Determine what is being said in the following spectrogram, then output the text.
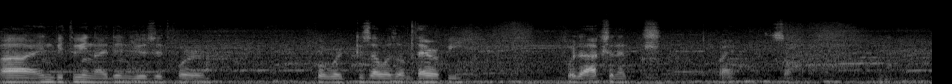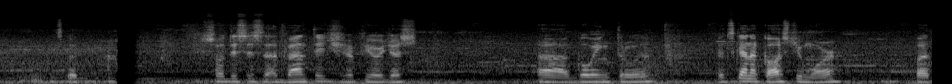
Uh, in between I didn't use it for for work because I was on therapy for the accident right? So it's good. So this is the advantage if you're just uh, going through. It's gonna cost you more but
